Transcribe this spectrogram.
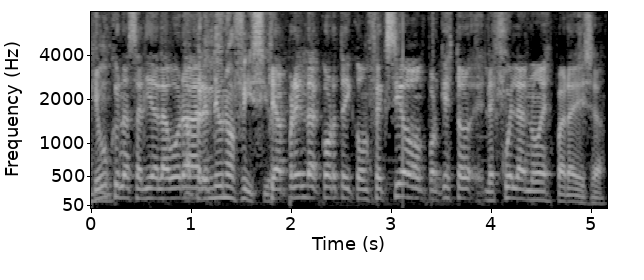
que busque una salida laboral, aprende un oficio. que aprenda corte y confección, porque esto, la escuela no es para ella.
